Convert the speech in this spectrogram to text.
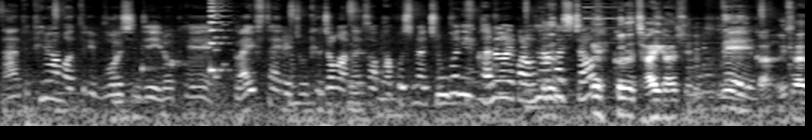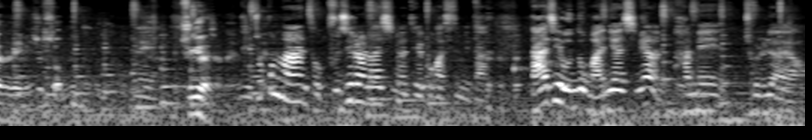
나한테 필요한 것들이 무엇인지 이렇게 라이프스타일을 좀 교정하면서 바꾸시면 충분히 가능할 거라고 생각하시죠? 네, 그거는 자기가 할 수 있는 부분이니까 의사 선생님이 해줄 수 없는 부분이고 네. 중요하잖아요. 네, 조금만 더 부지런하시면 될 것 같습니다. 낮에 운동 많이 하시면 밤에 졸려요.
